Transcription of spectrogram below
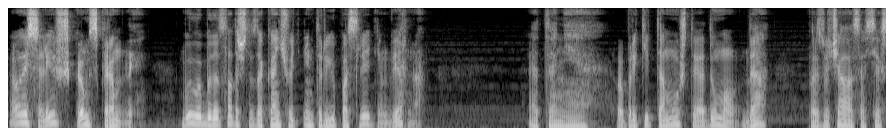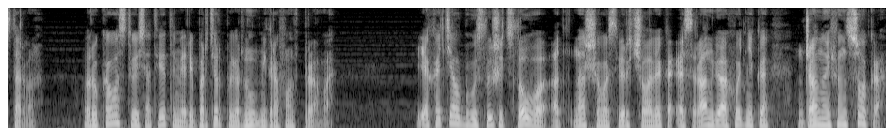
Вы слишком скромны. Было бы достаточно заканчивать интервью последним, верно? Это не... Вопреки тому, что я думал, да, прозвучало со всех сторон. Руководствуясь ответами, репортер повернул микрофон вправо. Я хотел бы услышать слово от нашего сверхчеловека С-ранга охотника Джана Хюнсока.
